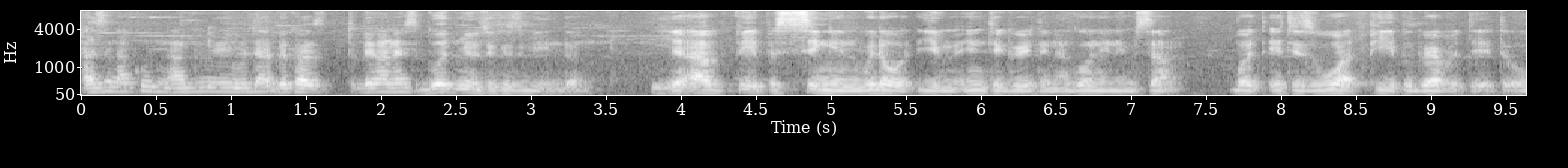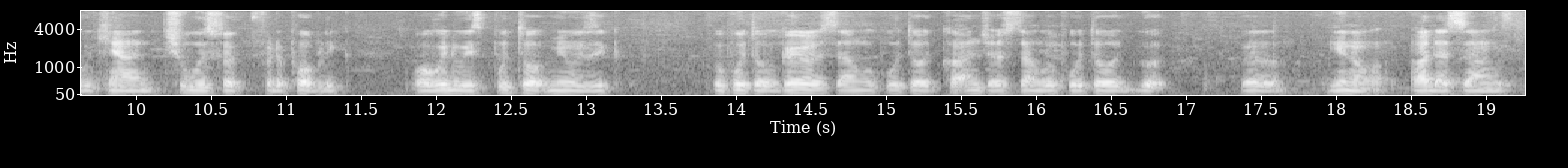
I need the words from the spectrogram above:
As in I couldn't agree with that because to be honest, good music is being done. You have people singing without even integrating a gun in him song. But it is what people gravitate to. We can't choose for, for the public. What we do is put out music. We put out girl song, we put out conscious song, we put out go, well, you know, other songs.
